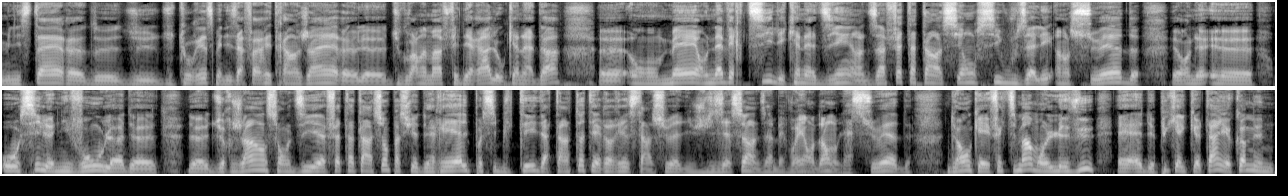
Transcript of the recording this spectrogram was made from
ministère du, Tourisme et des Affaires étrangères du gouvernement fédéral au Canada, on met, on avertit les Canadiens en disant faites attention si vous allez en Suède. on a aussi le niveau d'urgence. on dit faites attention parce qu'il y a de réelles possibilités d'attentats terroristes en Suède. je disais ça en disant ben voyons donc, la Suède donc, effectivement, on l'a vu euh, depuis quelque temps, il y a comme une,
